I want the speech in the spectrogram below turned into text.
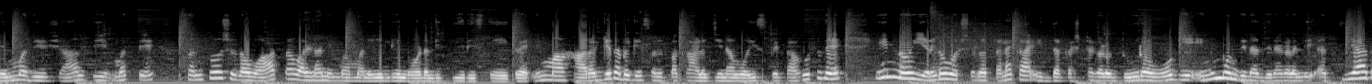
ನೆಮ್ಮದಿ, ಶಾಂತಿ ಮತ್ತು ಸಂತೋಷದ ವಾತಾವರಣ ನಿಮ್ಮ ಮನೆಯಲ್ಲಿ ನೋಡಲಿದ್ದೀರಿ ಸ್ನೇಹಿತರೆ. ನಿಮ್ಮ ಆರೋಗ್ಯದ ಬಗ್ಗೆ ಸ್ವಲ್ಪ ಕಾಳಜಿನ ವಹಿಸಬೇಕಾಗುತ್ತದೆ. ಇನ್ನು ಎರಡು ವರ್ಷದ ತನಕ ಇದ್ದ ಕಷ್ಟಗಳು ದೂರ ಹೋಗಿ ಇನ್ನು ಮುಂದಿನ ದಿನಗಳಲ್ಲಿ ಅತಿಯಾದ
